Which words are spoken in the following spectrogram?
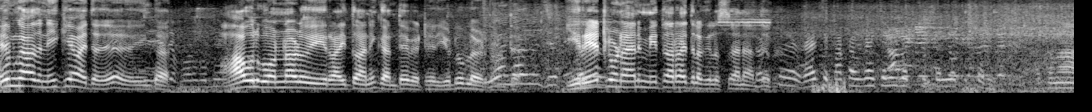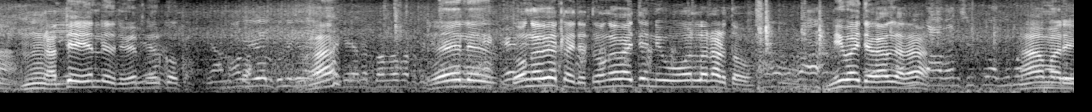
ఏం కాదు నీకేమవుతుంది ఇంకా ఆవులు కొన్నాడు ఈ రైతు అని గంతే పెట్టేది యూట్యూబ్లో పెడతాం ఈ రేట్లు ఉన్నాయని మిగతా రైతులకు తెలుస్తాయని అంతే. అంతే ఏం లేదు నువ్వేం పేరుకోకు? ఏ లేదు దొంగవి ఎట్లయితే దొంగవి అయితే నువ్వు ఓన్లో నడుతావు నీవైతే కాదు కదా? మరి.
